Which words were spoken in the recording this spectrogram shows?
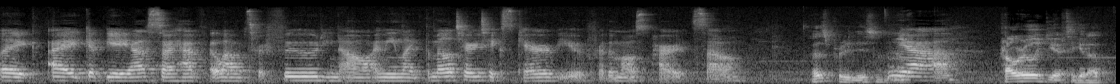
Like i get BAS so i have allowance for food you know. I mean like the military takes care of you for the most part so. That's pretty decent. yeah How early do you have to get up?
